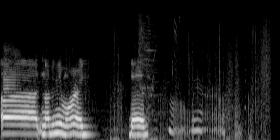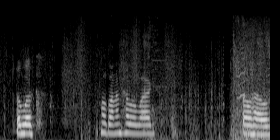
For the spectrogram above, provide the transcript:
Uh, not anymore. I did. Oh, where? But look. Hold on, I'm hella lag. Oh hell.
